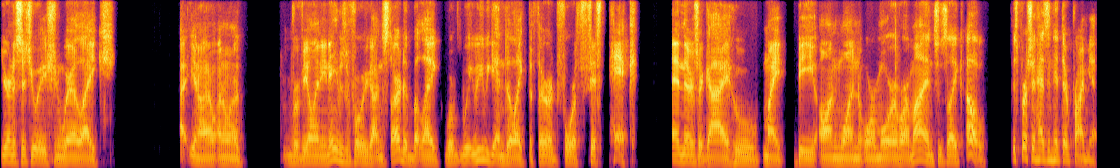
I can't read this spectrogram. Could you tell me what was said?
you're in a situation where like, I, you know, I don't I don't want to reveal any names before we've gotten started, but like we're, we we begin to like the third, fourth, fifth pick, and there's a guy who might be on one or more of our minds who's like, oh, this person hasn't hit their prime yet,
